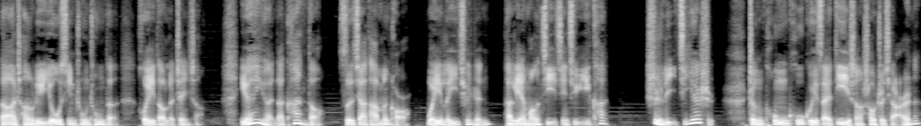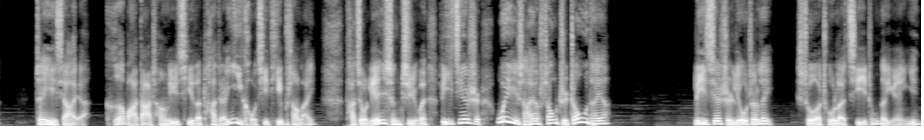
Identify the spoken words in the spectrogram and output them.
大长驴忧心忡忡的回到了镇上，远远的看到自家大门口。围了一群人，他连忙挤进去一看，是李结实，正痛哭跪在地上烧纸钱呢。这一下呀，可把大长驴气得差点一口气提不上来，他就连声质问李结实为啥要烧纸咒他呀？李结实流着泪说出了其中的原因。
